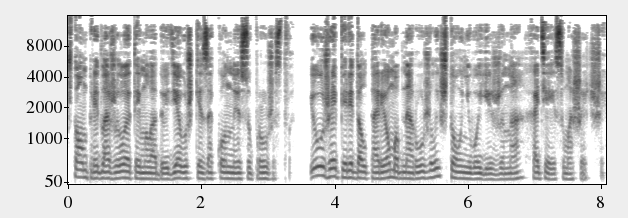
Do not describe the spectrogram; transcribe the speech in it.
что он предложил этой молодой девушке законное супружество и уже перед алтарем обнаружилось, что у него есть жена, хотя и сумасшедшая.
